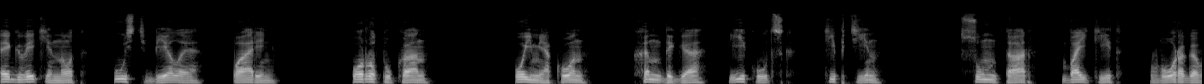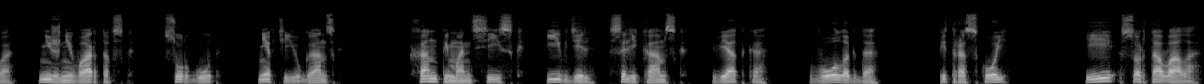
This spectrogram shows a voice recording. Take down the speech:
Эгвекинот, Усть-Белая, Парень, Оротукан, Оймякон, Хандыга, Якутск, Киптин, Сунтар, Байкит, Ворогово, Нижневартовск, Сургут, Нефтеюганск, Ханты-Мансийск, Ивдель, Соликамск, Вятка, Вологда, Петроской и Сортовала.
